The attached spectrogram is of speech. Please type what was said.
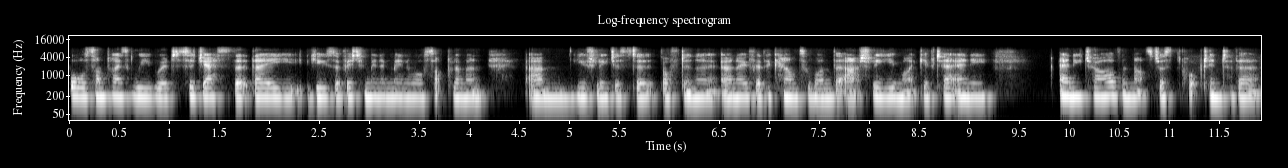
or sometimes we would suggest that they use a vitamin and mineral supplement, um, usually just a, often a, an over the counter one that actually you might give to any any child, and that's just popped into the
